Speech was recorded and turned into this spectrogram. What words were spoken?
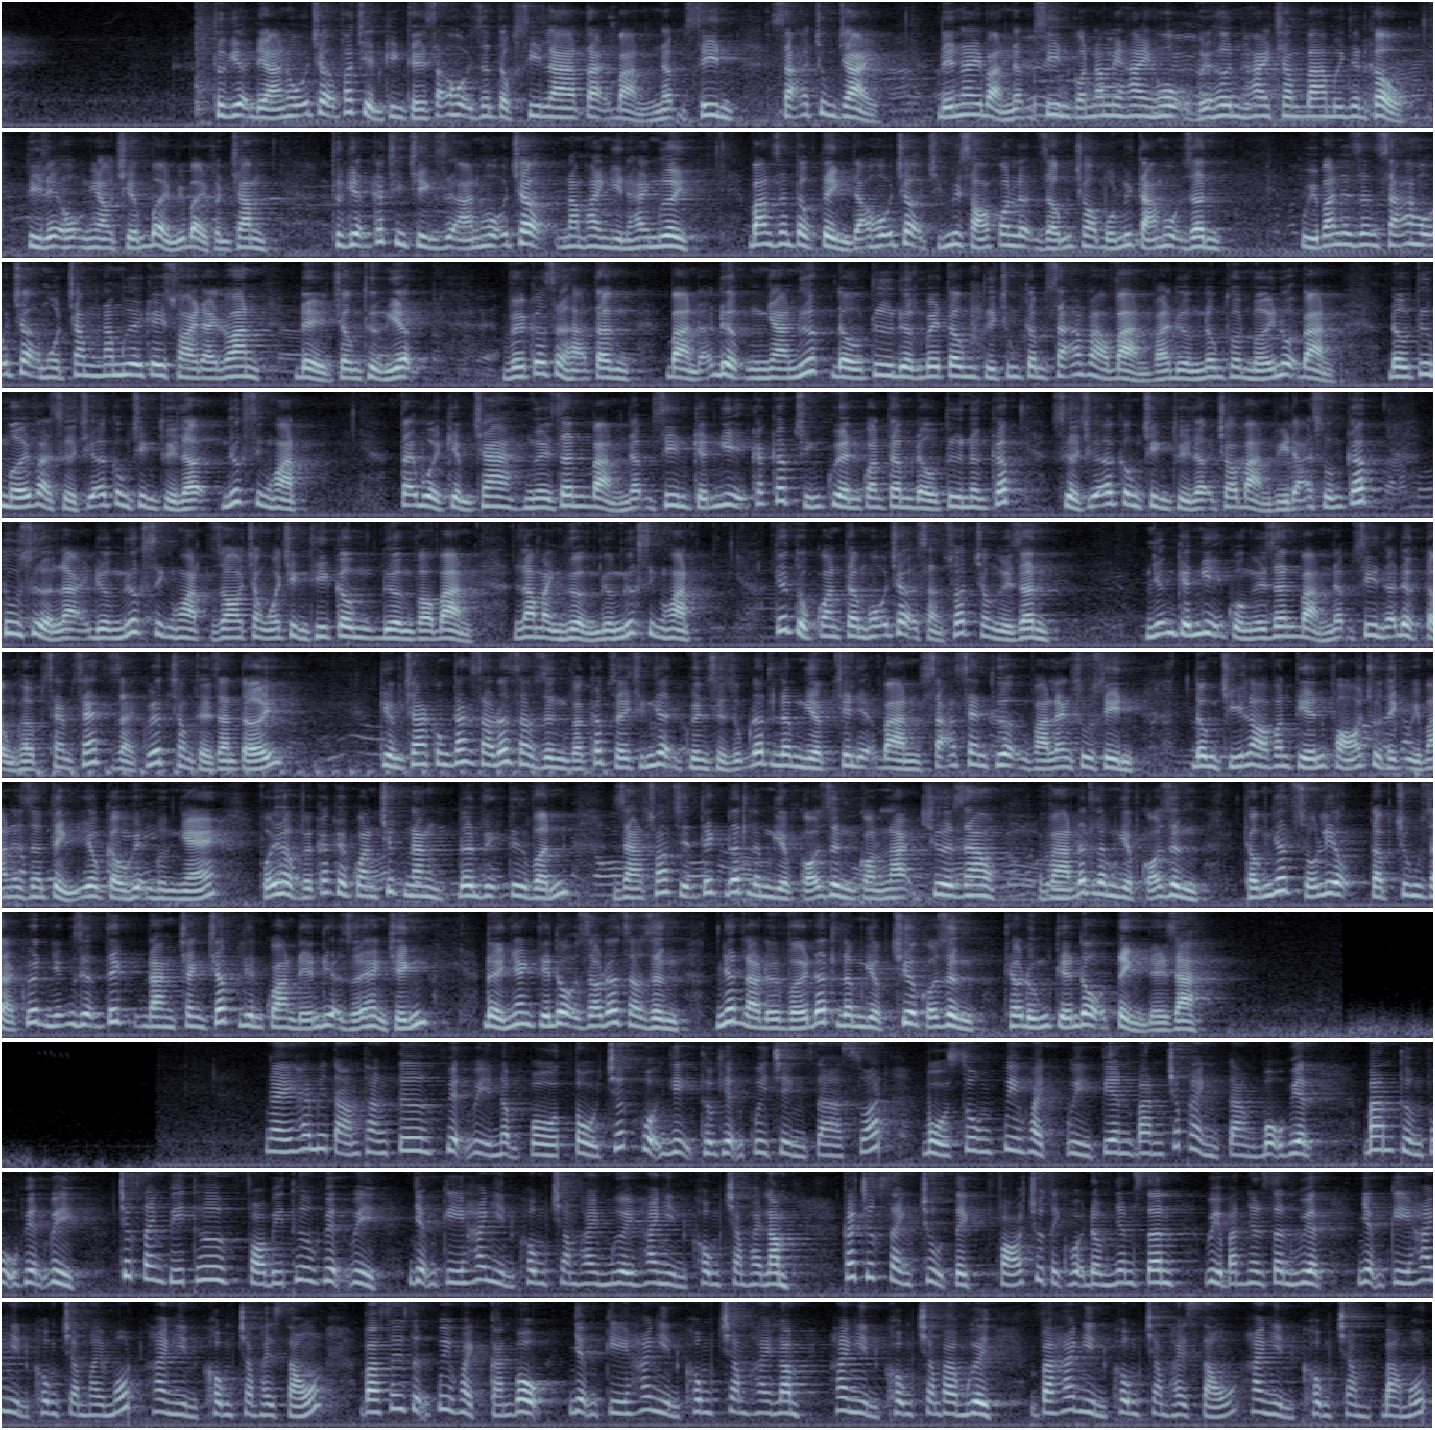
Thực hiện đề án hỗ trợ phát triển kinh tế xã hội dân tộc Sila tại bản Nậm Xin, xã Trung Trải, đến nay bản Nậm Xin có 52 hộ với hơn 230 nhân khẩu, tỷ lệ hộ nghèo chiếm 77%. Thực hiện các chương trình dự án hỗ trợ năm 2020, Ban dân tộc tỉnh đã hỗ trợ 96 con lợn giống cho 48 hộ dân. Ủy ban nhân dân xã hỗ trợ 150 cây xoài Đài Loan để trồng thử nghiệm, về cơ sở hạ tầng, bản đã được nhà nước đầu tư đường bê tông từ trung tâm xã vào bản và đường nông thôn mới nội bản, đầu tư mới và sửa chữa công trình thủy lợi, nước sinh hoạt. Tại buổi kiểm tra, người dân bản Nậm Xin kiến nghị các cấp chính quyền quan tâm đầu tư nâng cấp, sửa chữa công trình thủy lợi cho bản vì đã xuống cấp, tu sửa lại đường nước sinh hoạt do trong quá trình thi công đường vào bản làm ảnh hưởng đường nước sinh hoạt. Tiếp tục quan tâm hỗ trợ sản xuất cho người dân. Những kiến nghị của người dân bản Nậm Xin đã được tổng hợp xem xét giải quyết trong thời gian tới kiểm tra công tác giao đất giao rừng và cấp giấy chứng nhận quyền sử dụng đất lâm nghiệp trên địa bàn xã Sen Thượng và Leng Su Sìn, đồng chí Lò Văn Tiến, Phó Chủ tịch Ủy ban nhân dân tỉnh yêu cầu huyện Mường Nhé phối hợp với các cơ quan chức năng, đơn vị tư vấn, ra soát diện tích đất lâm nghiệp có rừng còn lại chưa giao và đất lâm nghiệp có rừng, thống nhất số liệu, tập trung giải quyết những diện tích đang tranh chấp liên quan đến địa giới hành chính, đẩy nhanh tiến độ giao đất giao rừng, nhất là đối với đất lâm nghiệp chưa có rừng theo đúng tiến độ tỉnh đề ra. Ngày 28 tháng 4, huyện ủy Nậm Pồ tổ chức hội nghị thực hiện quy trình ra soát, bổ sung quy hoạch ủy viên Ban chấp hành Đảng bộ huyện, Ban thường vụ huyện ủy, chức danh bí thư, phó bí thư huyện ủy, nhiệm kỳ 2020-2025, các chức danh chủ tịch, phó chủ tịch hội đồng nhân dân, ủy ban nhân dân huyện, nhiệm kỳ 2021-2026 và xây dựng quy hoạch cán bộ, nhiệm kỳ 2025-2030 và 2026-2031.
